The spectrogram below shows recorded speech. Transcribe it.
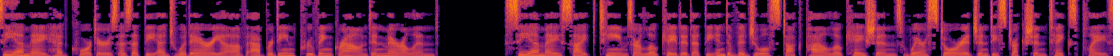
CMA headquarters is at the Edgewood area of Aberdeen Proving Ground in Maryland. CMA site teams are located at the individual stockpile locations where storage and destruction takes place.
